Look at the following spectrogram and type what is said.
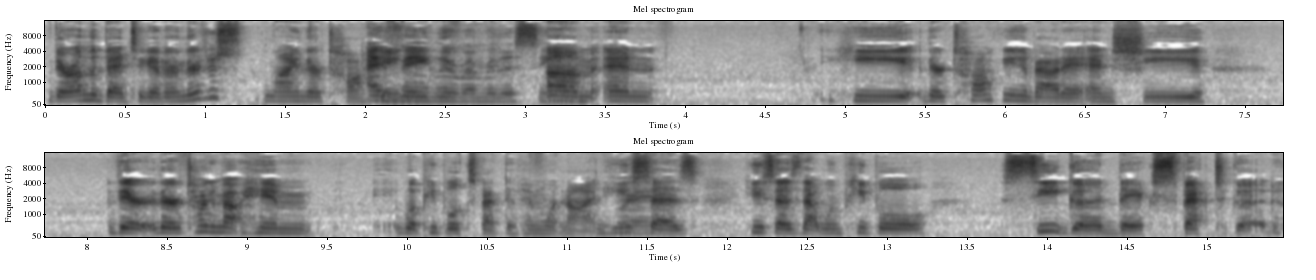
They're on the bed together and they're just lying there talking. I vaguely remember this scene. Um, and he they're talking about it, and she they're they're talking about him, what people expect of him, whatnot. And he Right. says he says that when people see good, they expect good.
